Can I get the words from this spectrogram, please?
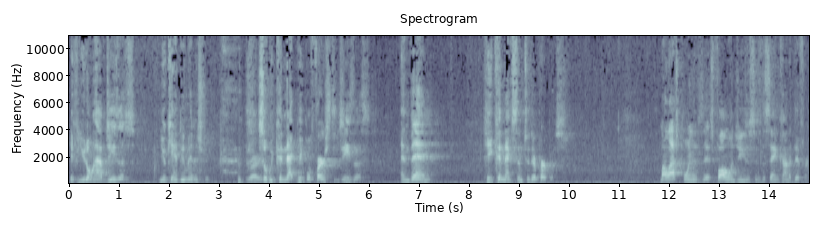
If you don't have Jesus, you can't do ministry. Right. so we connect people first to Jesus, and then he connects them to their purpose. My last point is this following Jesus is the same kind of different.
